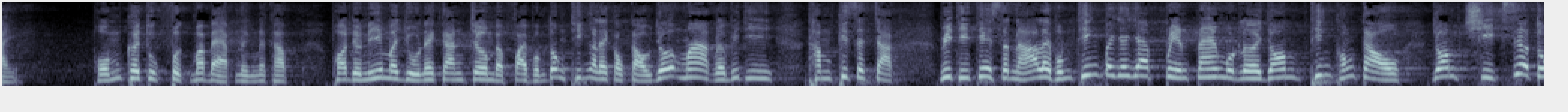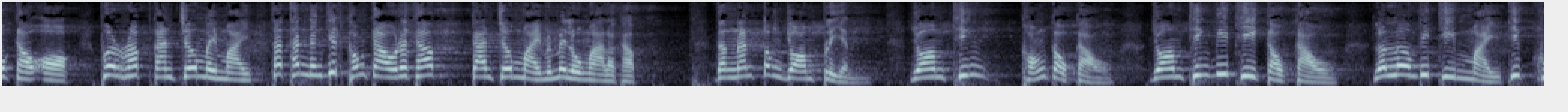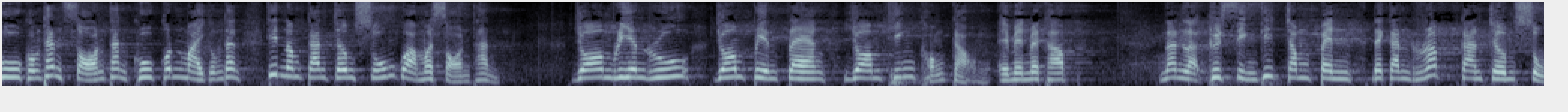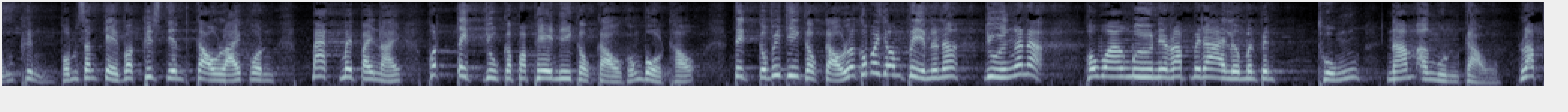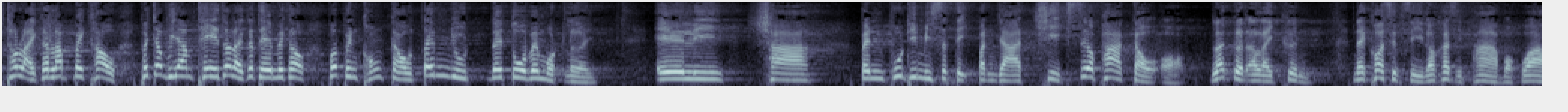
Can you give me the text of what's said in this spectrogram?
ผมเคยถูกฝึกมาแบบหนึ่งนะครับ พอเดี๋ยวนี้มาอยู่ในการเจิมแบบไฟผมต้องทิ้งอะไรเก่าๆเยอะมากเลยวิธีทำคริสจักรวิธีเทศนาอะไรผมทิ้งไปเยอะแยะเปลี่ยนแปลงหมดเลยยอมทิ้งของเก่ายอมฉีกเสื้อตัวเก่าออก เพื่อรับการเจิมใหม่ๆ ถ้าท่านยังยึดของเก่านะครับ การเจิมใหม่มันไม่ลงมาแล้วครับ ดังนั้นต้องยอมเปลี่ยน ยอมทิ้ง ของเก่าๆ ยอมทิ้งวิธีเก่าๆ แล้วเริ่มวิธีใหม่ที่ครูของท่านสอนท่านครูคนใหม่ของท่าน ที่นำการเจิมสูงกว่ามาสอนท่าน ยอมเรียนรู้ยอมเปลี่ยนแปลง ยอมทิ้งของเก่าเอเมนไหมครับ นั่นแหละคือสิ่งที่จำเป็นในการรับการเจิมสูงขึ้น ผมสังเกตว่าคริสเตียนเก่าหลายคนแป๊กไม่ไปไหน เพราะติดอยู่กับประเพณีเก่าๆของโบสถ์เขาติดกับวิธีเก่าๆแล้วก็ไม่ยอมเปลี่ยนเลยนะ อยู่อย่างนั้นอะพอวางมือเนี่ยรับไม่ได้เลยมันเป็น ถุงน้ำองุ่นเก่า รับเท่าไหร่ก็รับไม่เข้า พระเจ้าพยายามเทเท่าไหร่ก็เทไม่เข้า เพราะเป็นของเก่าเต็มอยู่ในตัวไปหมดเลย เอลีชาเป็นผู้ที่มีสติปัญญาฉีกเสื้อผ้าเก่าออก และเกิดอะไรขึ้น ในข้อ 14แล้วข้อ15 บอกว่า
